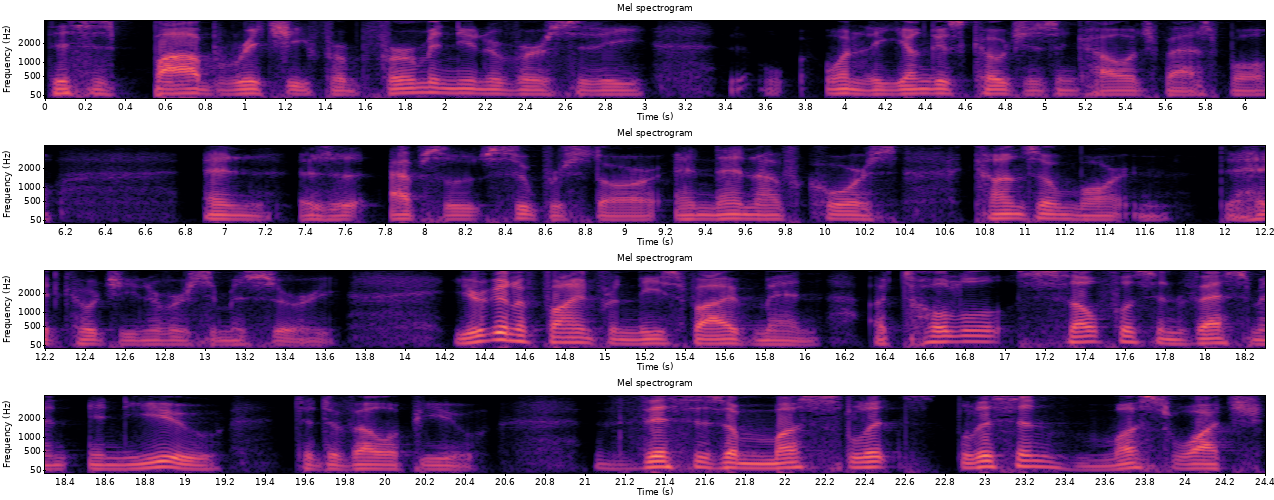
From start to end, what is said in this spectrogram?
This is Bob Richey from Furman University, one of the youngest coaches in college basketball, and is an absolute superstar. And then, of course, Cuonzo Martin, the head coach of University of Missouri. You're going to find from these five men a total selfless investment in you to develop you. This is a must listen, must watch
